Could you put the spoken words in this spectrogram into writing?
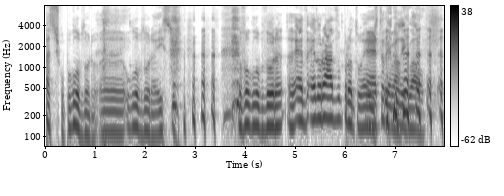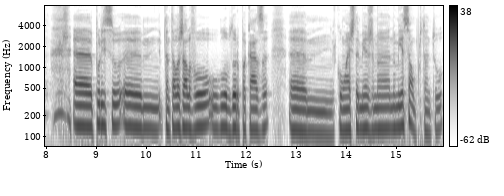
Peço desculpa, o Globo de Ouro. Uh, o Globo de Ouro, é isso. Levou o Globo de Ouro. Uh, é, é, dourado, pronto. É, é isto. tudo igual. igual. uh, por isso, um, portanto, ela já levou o Globo de Ouro para casa um, com esta mesma nomeação. Portanto,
